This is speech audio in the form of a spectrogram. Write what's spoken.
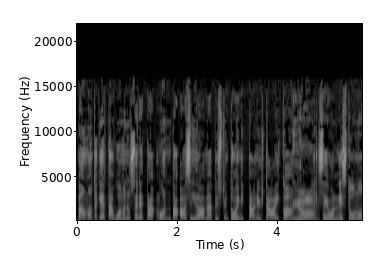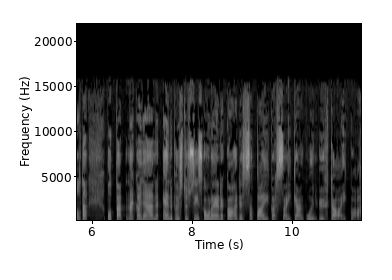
mä oon monta kertaa huomannut sen, että monta asiaa mä pystyn toimittamaan yhtä aikaa. Joo. Se onnistuu multa, mutta näköjään en pysty siis olemaan kahdessa paikassa ikään kuin yhtä aikaa.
